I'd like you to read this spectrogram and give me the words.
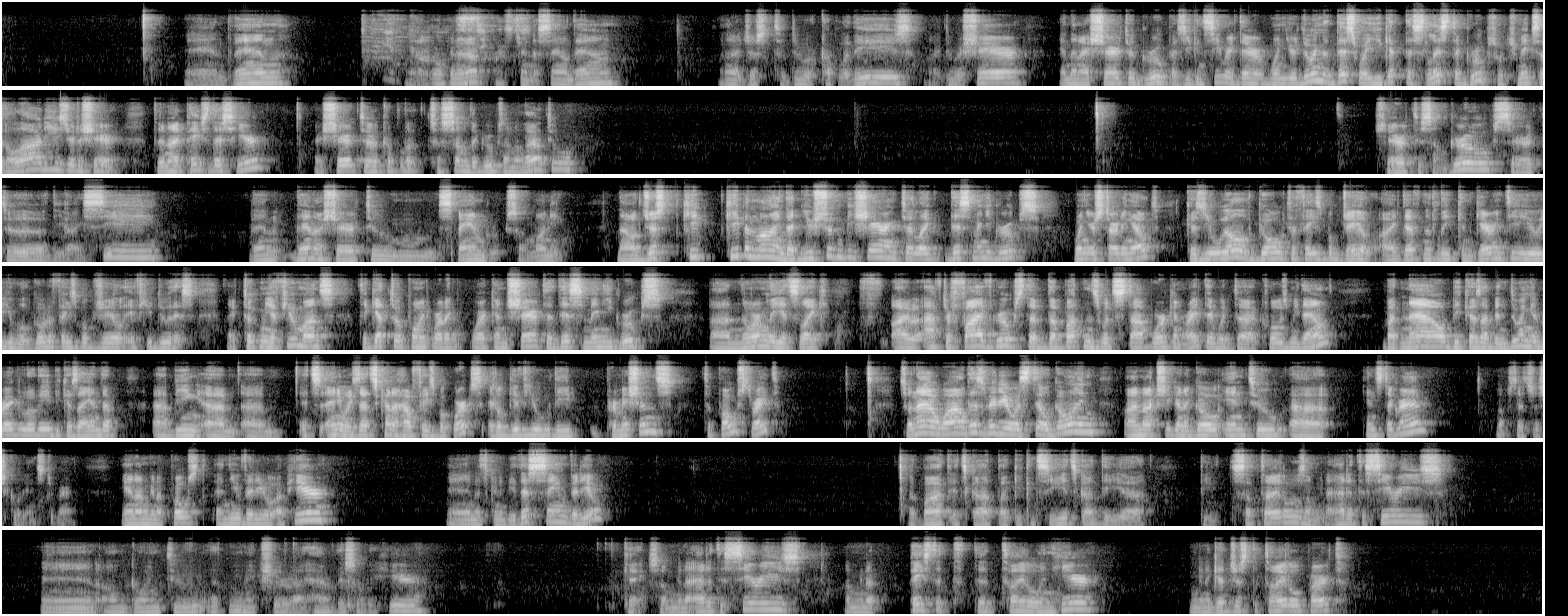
And then I open it up let's turn the sound down. And I just to do a couple of these I do a share and then I share to group. As you can see right there when you're doing it this way you get this list of groups which makes it a lot easier to share. Then I paste this here. I share it to a couple of to some of the groups I'm allowed to share it to some groups share it to the IC then then I share it to mm, spam groups so money. Now just keep keep in mind that you shouldn't be sharing to like this many groups when you're starting out because you will go to Facebook jail. I definitely can guarantee you you will go to Facebook jail if you do this. It took me a few months to get to a point where I, where I can share to this many groups. Uh, normally it's like I, after five groups the the buttons would stop working right? They would uh, close me down. But now because I've been doing it regularly because I end up uh, being um, um, it's anyways that's kind of how Facebook works. It'll give you the permissions to post right? So now while this video is still going I'm actually going to go into uh, Instagram. Oops let's just go to Instagram. And I'm going to post a new video up here. And it's going to be this same video but it's got like you can see it's got the uh, the subtitles. I'm going to add it to series. And I'm going to let me make sure I have this over here. Okay so I'm going to add it to series. I'm going to paste it, the title in here. I'm going to get just the title part.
